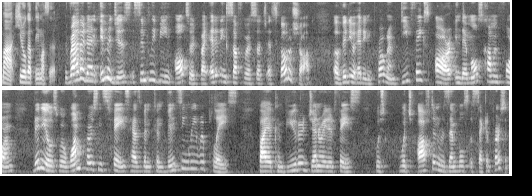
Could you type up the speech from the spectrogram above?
まあ、広がっています。Rather than images simply being altered by editing software such as Photoshop, a video editing program, deepfakes are, in their most common form, videos where one person's face has been convincingly replaced by a computer generated face, which, which often resembles a second person.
